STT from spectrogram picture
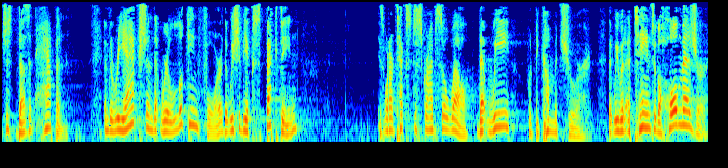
just doesn't happen. And the reaction that we're looking for, that we should be expecting, is what our text describes so well that we would become mature, that we would attain to the whole measure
